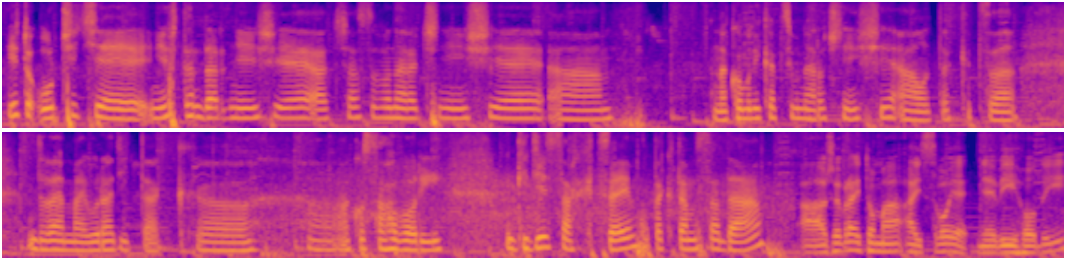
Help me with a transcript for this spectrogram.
Je to určite neštandardnejšie a časovo náročnejšie a na komunikáciu náročnejšie, ale tak keď sa dve majú radi, tak uh, ako sa hovorí, kde sa chce, tak tam sa dá. A že vraj to má aj svoje nevýhody,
